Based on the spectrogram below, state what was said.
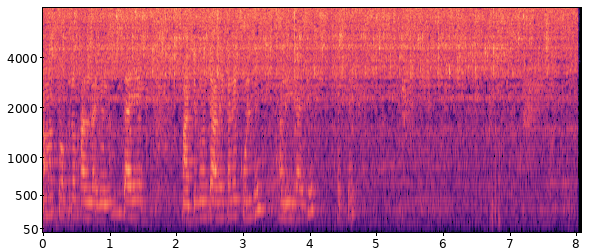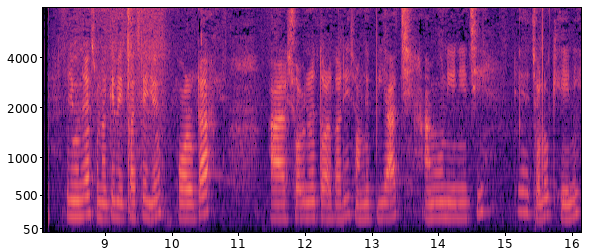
আমার তো অতটা ভালো লাগে না। যাই হোক, মাঝে মধ্যে আলে কালে করলে ভালোই লাগে খেতে। বন্ধুরা, সোনাকে ব্রেকফাস্টে এই পরোটা আর সয়াবিনের তরকারি, সঙ্গে পেঁয়াজ, আমিও নিয়ে নিয়েছি। ঠিক আছে, চলো খেয়ে নিই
